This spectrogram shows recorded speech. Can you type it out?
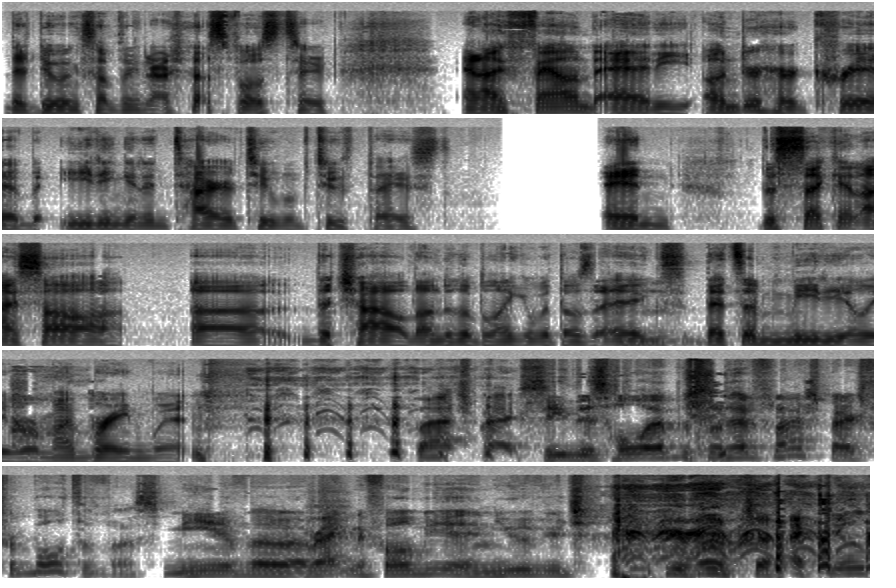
they're doing something they're not supposed to. And I found Addie under her crib eating an entire tube of toothpaste. And the second I saw uh the child under the blanket with those eggs, that's immediately where my brain went. flashbacks. See, this whole episode had flashbacks for both of us. Me of uh, arachnophobia and you of your your own child.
